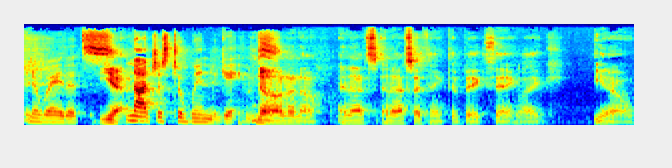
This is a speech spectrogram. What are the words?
in a way that's Yeah. not just to win the game. No, no, no. And that's and that's I think the big thing. Like you know,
